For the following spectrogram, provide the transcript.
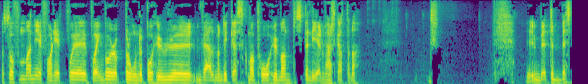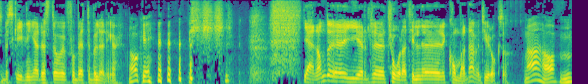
Och så får man erfarenhetspoäng beroende på hur eh, väl man lyckas komma på hur man spenderar de här skatterna. Bättre, bästa beskrivningar, desto får bättre belöningar. Okej. Okay. Gärna om det ger eh, trådar till eh, kommande äventyr också. Jaha. Mm.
